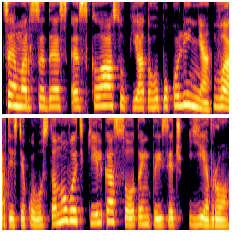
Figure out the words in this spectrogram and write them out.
Це Мерседес С класу п'ятого покоління, вартість якого становить кілька сотень тисяч євро.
